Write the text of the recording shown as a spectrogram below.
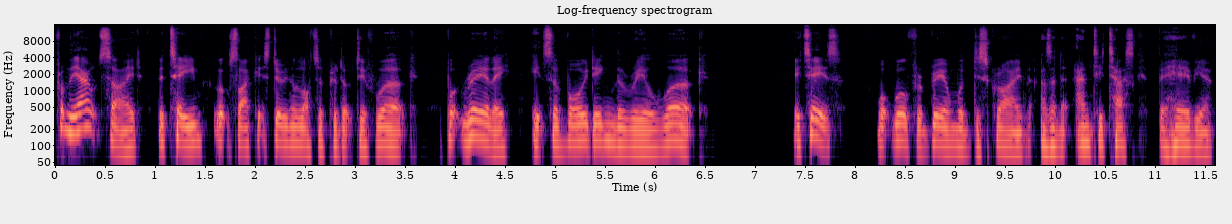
From the outside, the team looks like it's doing a lot of productive work, but really, it's avoiding the real work. It is what Wilfred Bion would describe as an anti task behaviour.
